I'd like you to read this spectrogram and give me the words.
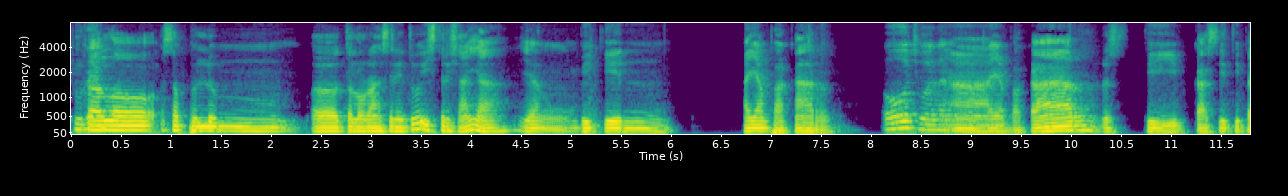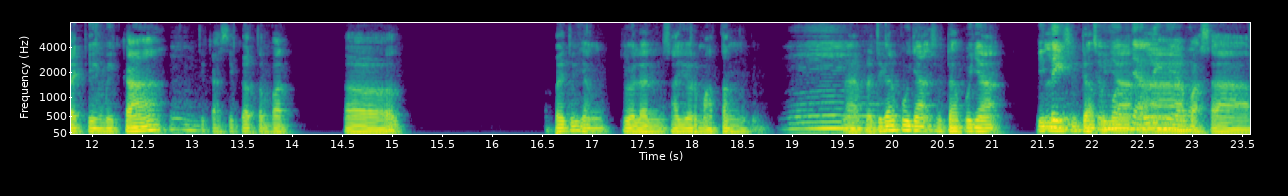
Durian? Kalau sebelum eh, telur asin itu istri saya yang bikin ayam bakar. Oh, jualan. Nah, ayam bakar terus dikasih di packing mika, Hmm. dikasih ke tempat eh, apa itu yang jualan sayur matang. Hmm. Nah, berarti kan punya sudah punya ini Link, sudah cuma punya punya link ya, ah, Pak. pasar.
